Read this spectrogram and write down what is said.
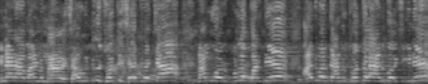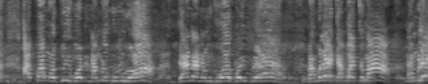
என்னடா பண்ணு? சவுட்டுக்கு சொத்து சேர்த்து வச்சா நம்ம ஒரு புள்ள பிறந்து அது வந்து அந்த சொத்துல அனுபவிச்சுக்கின்னு அப்பா அம்மா தூக்கி போட்டு நம்மள கும்பிடுறோம். ஏன்டா நமக்கு வா கொய்ப்பு நம்மளே சம்பாதிச்சோமா? நம்மளே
